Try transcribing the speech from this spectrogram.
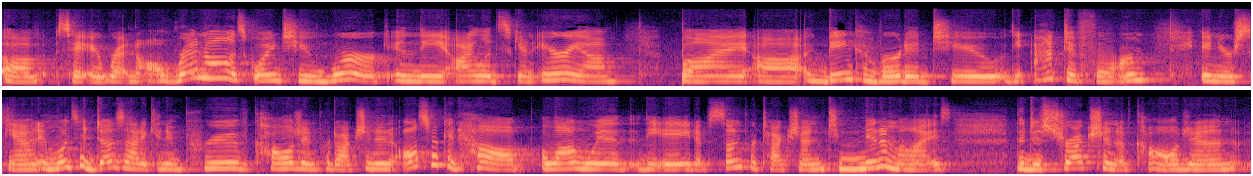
of, say, a retinol. Retinol is going to work in the eyelid skin area by uh, being converted to the active form in your skin. And once it does that, it can improve collagen production and it also can help, along with the aid of sun protection, to minimize the destruction of collagen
